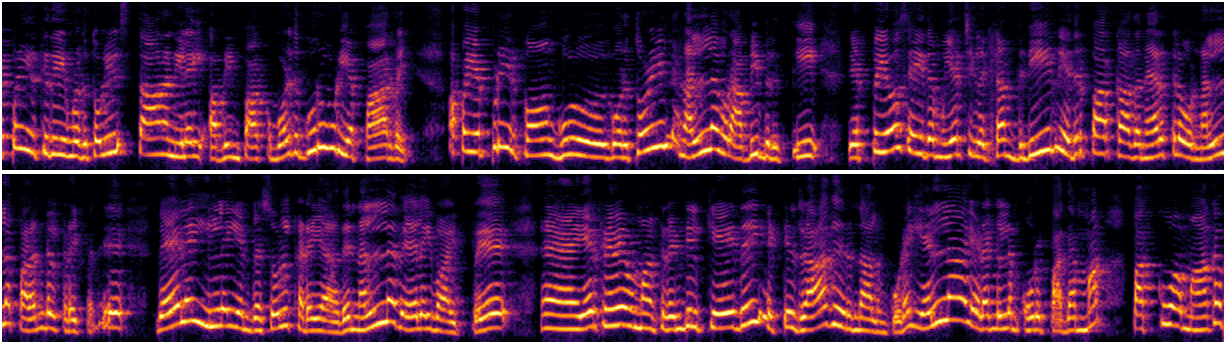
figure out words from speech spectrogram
எப்படி இருக்குது இவங்களுக்கு தொழில் ஸ்தான நிலை அப்படின்னு பார்க்கும்பொழுது குருவுடைய பார்வை. அப்போ எப்படி இருக்கும்? கு ஒரு தொழிலில் நல்ல ஒரு அபிவிருத்தி எப்பயோ செய்த முயற்சிகளுக்கெல்லாம் திடீர்னு எதிர்பார்க்காத நேரத்தில் ஒரு நல்ல பலன்கள் கிடைப்பது வேலை இல்லை என்ற சொல் கிடையாது நல்ல வேலை வாய்ப்பு ஏற்கனவே நமக்கு ரெண்டில் கேது எட்டில் ராகு இருந்தாலும் கூட எல்லா இடங்களிலும் ஒரு பதமாக பக்குவமாக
